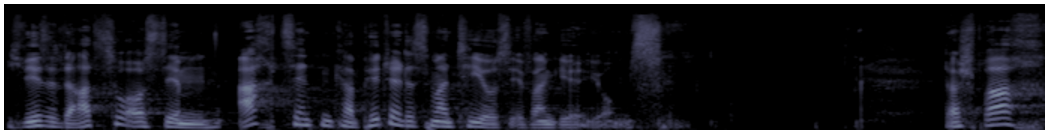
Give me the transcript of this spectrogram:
ich lese dazu aus dem 18. Kapitel des Matthäusevangeliums. Da sprach,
